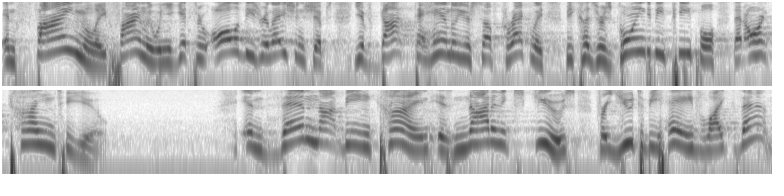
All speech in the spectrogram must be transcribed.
And finally, finally, when you get through all of these relationships, you've got to handle yourself correctly because there's going to be people that aren't kind to you. And them not being kind is not an excuse for you to behave like them.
